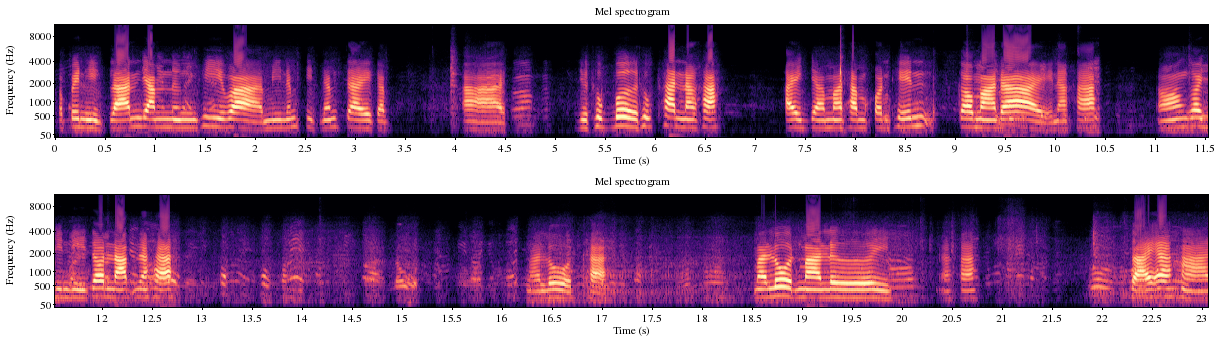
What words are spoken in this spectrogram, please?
ก็เป็นอีกร้านยำหนึ่งที่ว่ามีน้ำจิตน้ำใจกับ อ่ายูทูบเบอร์ทุกท่านนะคะ ใครจะมาทำคอนเทนต์ก็มาได้นะคะ น้องก็ยินดีต้อนรับนะคะอ่าโลดมาโลดค่ะ มาโลดมาเลยนะคะ สายอาหาร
